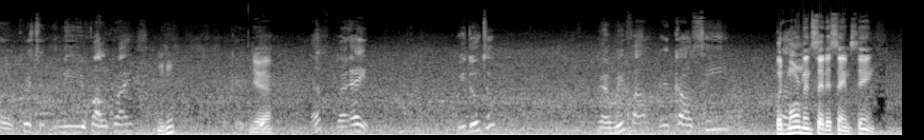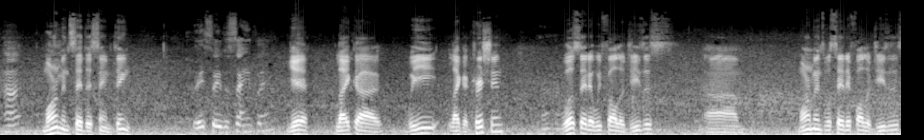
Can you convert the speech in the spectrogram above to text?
A Christian, you mean you follow Christ? Mm-hmm. Okay. Yeah. That's, but hey, you do too? Yeah, we follow because he, But Uh, Mormons say the same thing. huh? Mormons say the same thing. They say the same thing? Yeah, like uh, we, like a Christian, Uh-huh. will say that we follow Jesus. Um, Mormons will say they follow Jesus,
